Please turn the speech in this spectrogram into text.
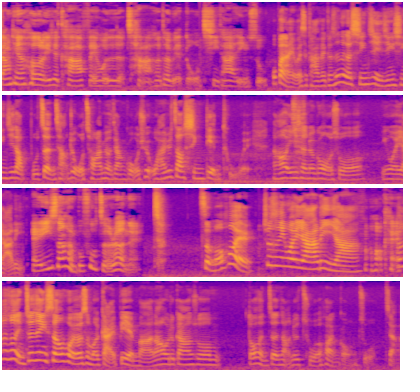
当天喝了一些咖啡或者是茶喝特别多，其他的因素？我本来以为是咖啡，可是那个心悸已经心悸到不正常，就我从来没有这样过。我去，我还去照心电图，哎，然后医生就跟我说，因为压力。哎，医生很不负责任哎，怎么会？就是因为压力呀。OK，他就说你最近生活有什么改变吗？然后我就跟他说都很正常，就除了换工作这样。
